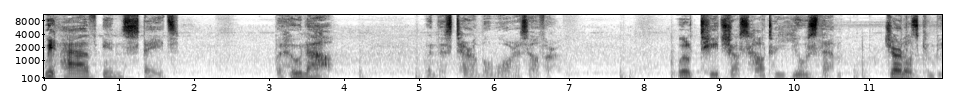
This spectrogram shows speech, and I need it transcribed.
we have in spades. But who now, when this terrible war is over, will teach us how to use them? Journals can be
